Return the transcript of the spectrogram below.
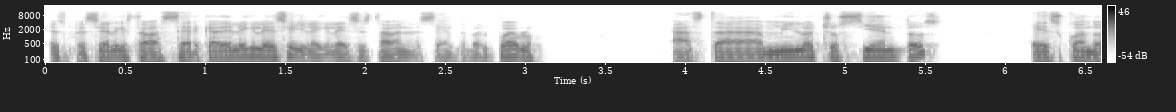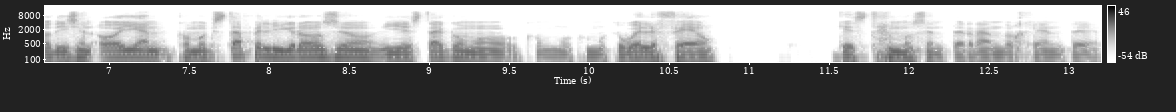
especial que estaba cerca de la iglesia y la iglesia estaba en el centro del pueblo. Hasta 1800 es cuando dicen, oigan, como que está peligroso y está como, como, como que huele feo que estemos enterrando gente,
